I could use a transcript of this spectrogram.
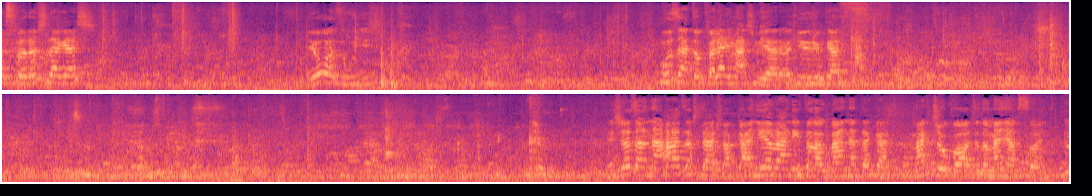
Ez fölösleges. Jó, az úgy is. Húzzátok fel egymás ujjára a gyűrűket. És azonnal házastársakká nyilvánítalak benneteket. Megcsókolhatod a mennyasszonyt.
